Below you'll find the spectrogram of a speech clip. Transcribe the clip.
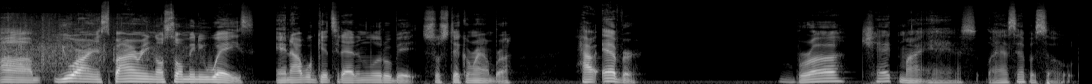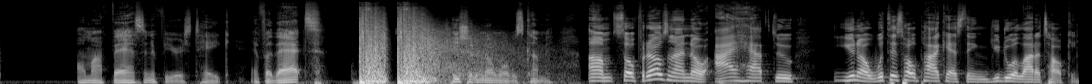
Um, you are inspiring on so many ways, and I will get to that in a little bit. So stick around, bruh. However, bruh, check my ass last episode on my Fast and the Furious take, and for that, he should have known what was coming. Um, so for those who I know, I have to, you know, with this whole podcast thing, you do a lot of talking.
